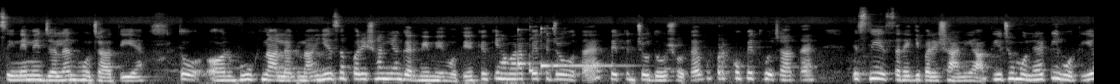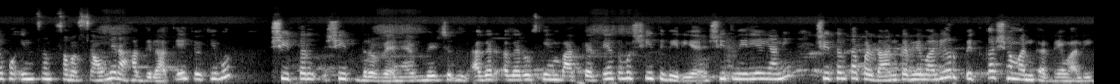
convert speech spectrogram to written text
सीने में जलन हो जाती है तो और भूख ना लगना, ये सब परेशानियाँ गर्मी में होती है, क्योंकि हमारा पित्त जो होता है, पित्त जो दोष होता है, वो प्रकोपित हो जाता है। इसलिए इस तरह की परेशानियाँ आती है। जो मुलहटी होती है, वो इन सब समस्याओं में राहत दिलाती है, क्योंकि वो शीतल, शीत द्रव्य है। अगर अगर उसकी हम बात करते हैं तो वो शीत वीर्य है। शीत वीर्य यानी शीतलता प्रदान करने वाली और पित्त का शमन करने वाली।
